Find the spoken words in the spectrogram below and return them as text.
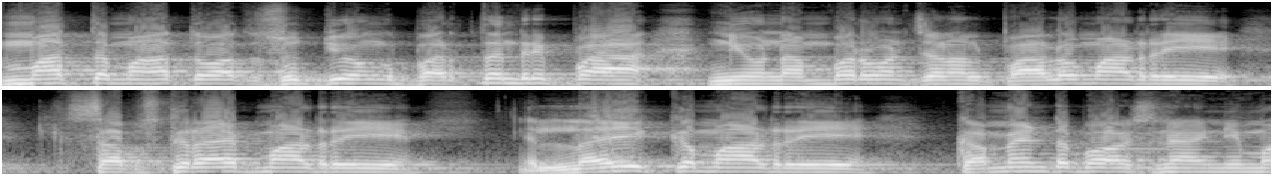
ಮತ್ತು ಮಹತ್ವವಾದ ಸುದ್ದಿ ಹಂಗೆ ಬರ್ತನ್ರಿಪ್ಪ. ನೀವು ನಂಬರ್ ಒನ್ ಚಾನಲ್ ಫಾಲೋ ಮಾಡಿರಿ. ಸಬ್ಸ್ಕ್ರೈಬ್ ಮಾಡಿರಿ ಲೈಕ್ ಮಾಡಿರಿ ಕಮೆಂಟ್ ಬಾಕ್ಸ್ನಾಗ ನಿಮ್ಮ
